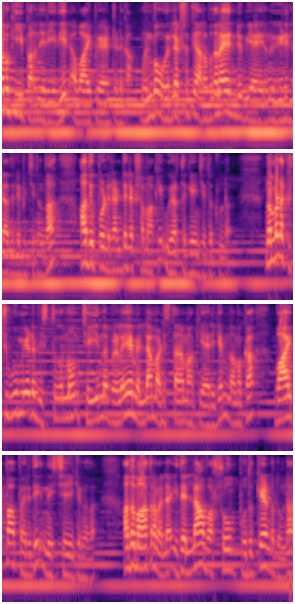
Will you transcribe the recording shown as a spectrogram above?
നമുക്ക് ഈ പറഞ്ഞ രീതിയിൽ വായ്പയായിട്ട് എടുക്കാം മുൻപ് ഒരു ലക്ഷത്തി അറുപതിനായിരം രൂപയായിരുന്നു ഈടില്ലാതെ ലഭിച്ചിരുന്നത്. അതിപ്പോൾ രണ്ട് ലക്ഷമാക്കി ഉയർത്തുകയും ചെയ്തിട്ടുണ്ട്. നമ്മുടെ കൃഷിഭൂമിയുടെ വിസ്തീർണവും ചെയ്യുന്ന വിളയുമെല്ലാം അടിസ്ഥാനമാക്കിയായിരിക്കും നമുക്ക് വായ്പാ പരിധി നിശ്ചയിക്കുന്നത്. അതുമാത്രമല്ല ഇതെല്ലാ വർഷവും പുതുക്കേണ്ടതുണ്ട്.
